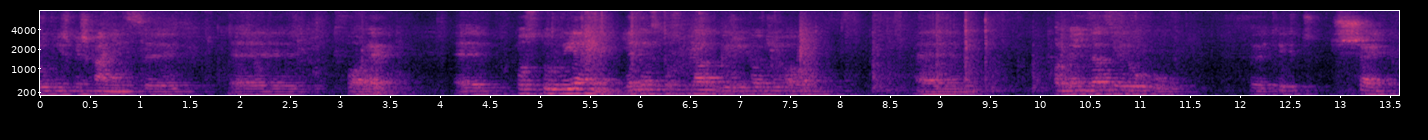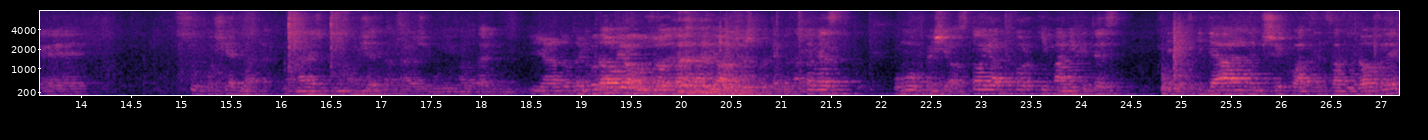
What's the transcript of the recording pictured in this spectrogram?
również mieszkaniec e, Tworek. Postulujemy, jeden z postulatów, jeżeli chodzi o organizację ruchu w tych trzech subosiedlach, tak, na razie to nie są osiedla, na razie mówimy o takim Ja do tego do- nawiążę. do- nawiążesz do tego. Natomiast umówmy się, Ostoja, Tworki, Malichy to jest idealny przykład zabudowy,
